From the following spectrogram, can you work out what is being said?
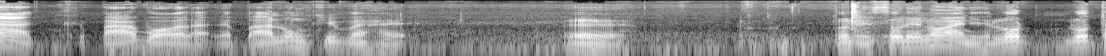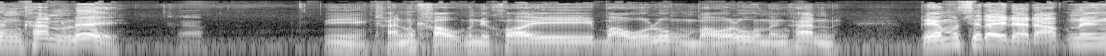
ยากคือป๋าบอกแหละเดี๋ยวป๋าลงคลิปไว้ให้เออตัวนี้โซเลน้อยนี่ลดลดทั้งคันเลยครับนี่ขันเข่ามันนี่ค่อยเบาลงเบาลงทั้งคันแต่มันจะได้ระดับหนึ่ง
